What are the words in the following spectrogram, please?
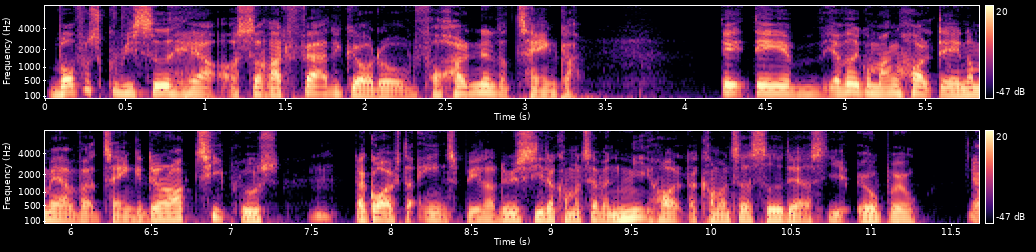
hvorfor skulle vi sidde her og så retfærdiggøre det for holdene, der tanker? Det, det, jeg ved ikke, hvor mange hold det ender med at tænke. Det er nok 10 plus, der går efter en spiller. Det vil sige, der kommer til at være ni hold, der kommer til at sidde der og sige øvbøv. Ja.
